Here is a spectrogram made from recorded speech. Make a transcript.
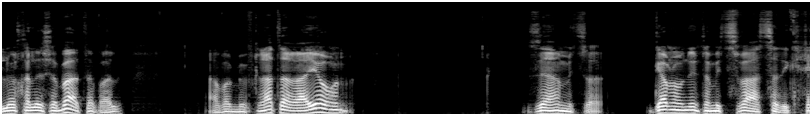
לא יאכל לשבת, אבל, אבל מבחינת הרעיון, זה המצווה. גם לומדים את המצווה הצדיק ח',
